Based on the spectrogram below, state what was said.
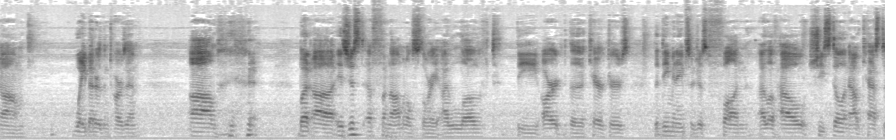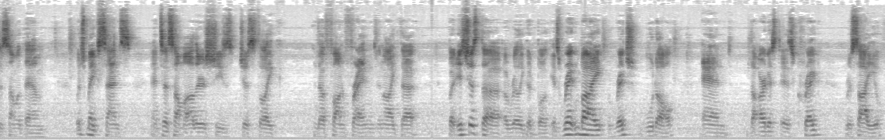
um, way better than Tarzan. Um, but uh, it's just a phenomenal story. I loved the art, the characters. The demon apes are just fun. I love how she's still an outcast to some of them, which makes sense. And to some others, she's just like the fun friend and like that. But it's just a, a really good book. It's written by Rich Woodall, and the artist is Craig Rousseau.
